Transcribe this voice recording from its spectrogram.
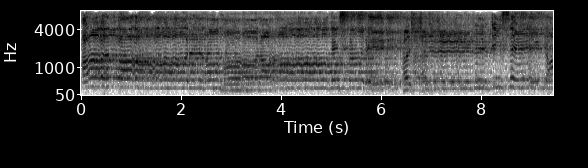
آتار ہمارا ہے، سرے حشر جسے کا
